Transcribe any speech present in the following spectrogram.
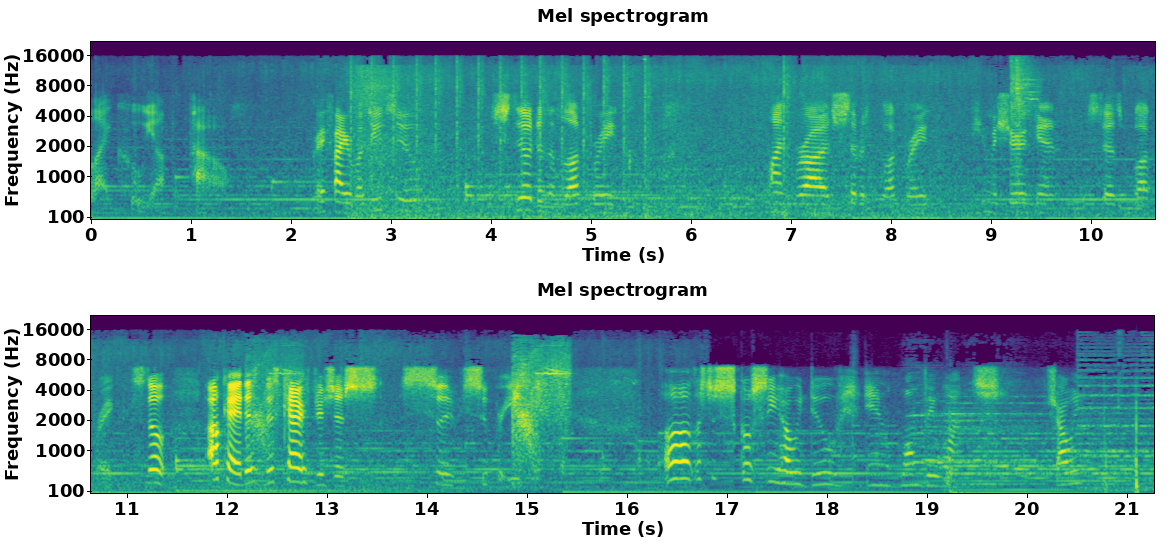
Like Huya Pow. Great Fireball Jutsu. Still doesn't block break. Lion Barrage still doesn't block break. Human Shuriken still doesn't block break. Still, okay, this this character is just su super easy. Uh, let's just go see how we do in 1v1s, shall we?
